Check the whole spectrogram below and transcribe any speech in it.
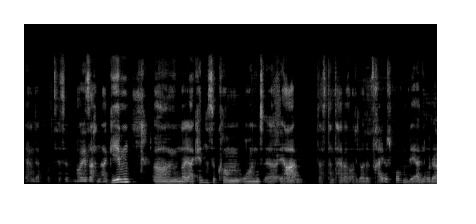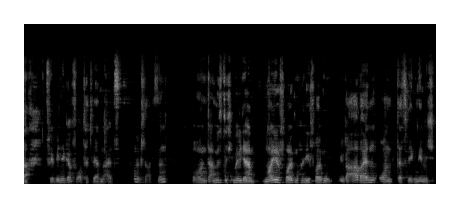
während der Prozesse neue Sachen ergeben, ähm, neue Erkenntnisse kommen und äh, ja, dass dann teilweise auch die Leute freigesprochen werden oder für weniger verurteilt werden, als sie angeklagt sind. Und da müsste ich immer wieder neue Folgen machen, die Folgen überarbeiten. Und deswegen nehme ich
